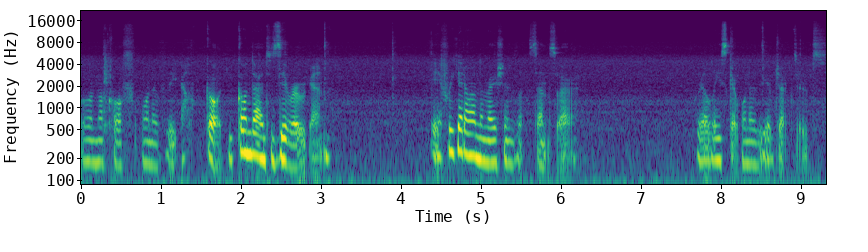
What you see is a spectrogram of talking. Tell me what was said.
we'll knock off one of the... Oh god, you've gone down to zero again. If we get her on the motion sensor, we'll at least get one of the objectives.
